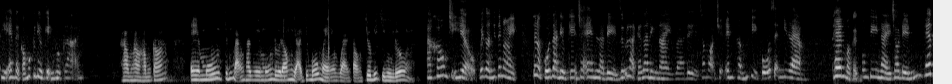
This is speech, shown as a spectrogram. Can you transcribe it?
thì em phải có một cái điều kiện ngược lại. Không không không có em muốn chính bản thân em muốn đưa đón vợ chứ bố mẹ em hoàn toàn chưa biết chuyện gì luôn. À không chị hiểu. Bây giờ như thế này tức là cố ra điều kiện cho em là để giữ lại cái gia đình này và để cho mọi chuyện em thấm thì cố sẽ đi làm thêm ở cái công ty này cho đến hết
